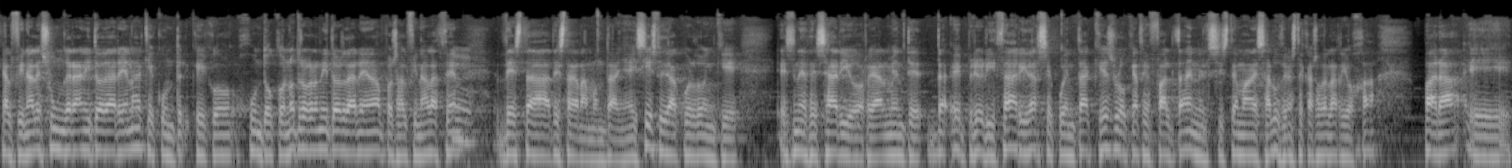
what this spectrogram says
que al final es un granito de arena que, junto con otros granitos de arena pues al final hacen mm. de, esta, de esta gran montaña. Y sí estoy de acuerdo en que es necesario realmente eh, priorizar y darse cuenta qué es lo que hace falta en el sistema de salud, en este caso de La Rioja, para eh,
